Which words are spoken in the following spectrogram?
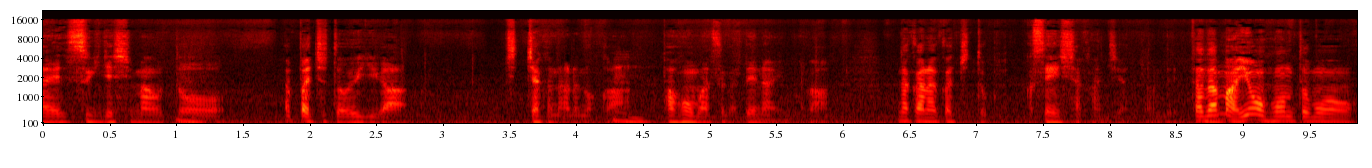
えすぎてしまうと、やっぱりちょっと泳ぎがちっちゃくなるのか、うん。パフォーマンスが出ないのかなかなかちょっと苦戦した感じやったんで。ただまあ4本とも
